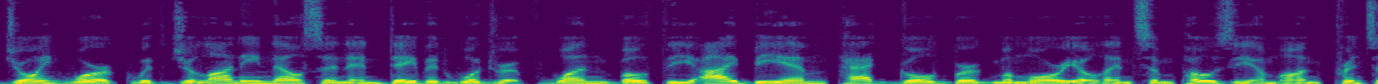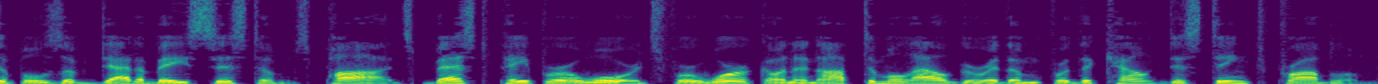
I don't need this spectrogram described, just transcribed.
joint work with Jelani Nelson and David Woodruff won both the IBM Pat Goldberg Memorial and Symposium on Principles of Database Systems (PODS) Best Paper Awards for work on an optimal algorithm for the count distinct problem.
